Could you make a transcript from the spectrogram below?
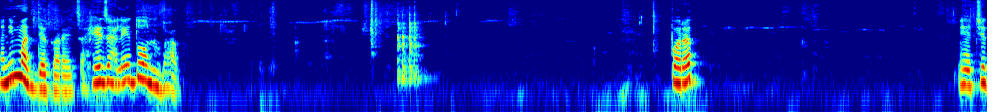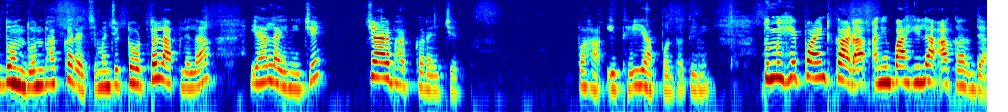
आणि मध्य करायचा. हे झाले दोन भाग. परत याचे दोन दोन भाग करायचे. म्हणजे टोटल आपल्याला या लाईनीचे चार भाग करायचे. पहा इथे या पद्धतीने. तुम्ही हे पॉईंट काढा आणि बाहीला आकार द्या.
